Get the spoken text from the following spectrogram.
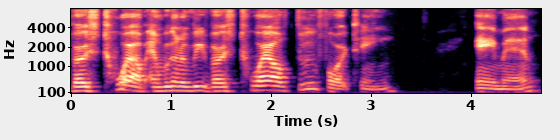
verse 12, and we're going to read verse 12 through 14. Amen.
